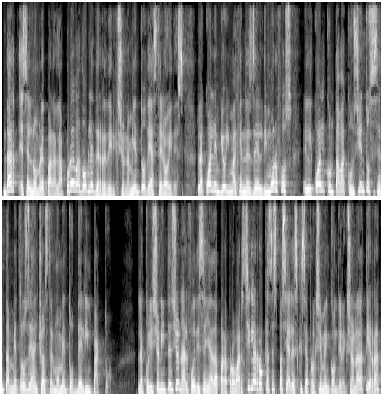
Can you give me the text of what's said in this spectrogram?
DART es el nombre para la prueba doble de redireccionamiento de asteroides, la cual envió imágenes del Dimorphos, el cual contaba con 160 metros de ancho hasta el momento del impacto. La colisión intencional fue diseñada para probar si las rocas espaciales que se aproximen con dirección a la Tierra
